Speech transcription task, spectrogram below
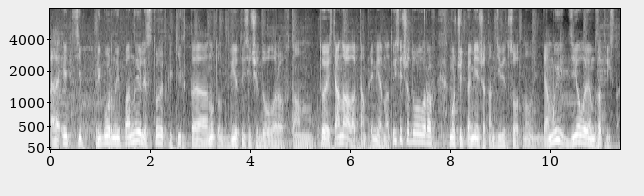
Э, эти приборные панели стоят каких-то, ну, там, 2000 долларов, там, то есть аналог там примерно 1000 долларов, может, чуть поменьше, там, 900, ну, а мы делаем за 300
